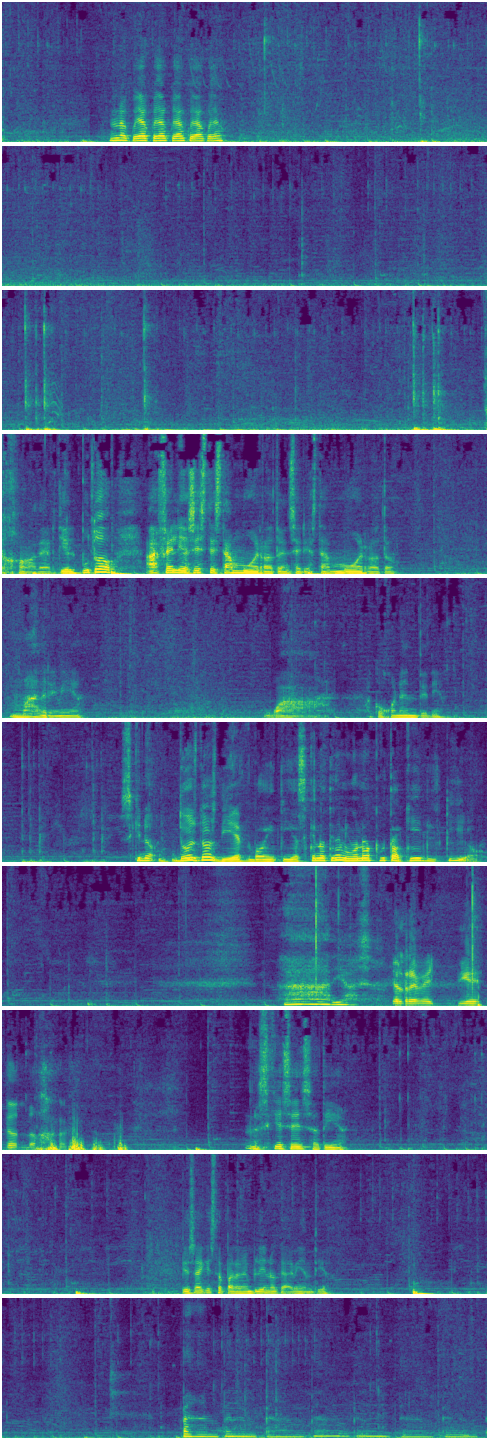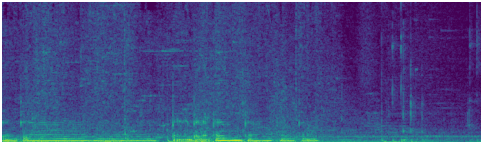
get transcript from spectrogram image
No, no, cuidado, cuidado, cuidado, cuidado, cuidado. Joder, tío, el puto Afelios este está muy roto, en serio, está muy roto. Madre mía. Guau, wow, acojonante, tío. Que no... 2-2-10 voy, tío. Es que no tengo ninguna puta kill, tío. Ah, Dios. El revés 10-2-2. Es que es eso, tío. Piensa que esto para el gameplay no queda bien, tío.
